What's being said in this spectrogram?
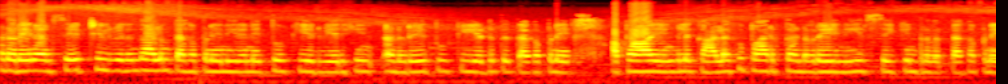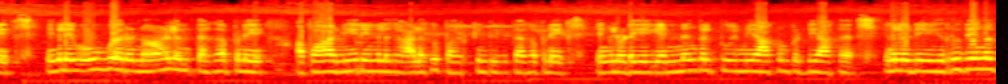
ஆண்டவரே நான் சேற்றில் விழுந்தாலும் தகப்பனே நீர் என்னை தூக்கி எடுவேறுகின் ஆண்டவரே தூக்கி எடுத்து தகப்பனே. அப்பா எங்களுக்கு அழகு பார்த்து ஆண்டவரே நீர் செய்கின்றவர் தகப்பனே. எங்களை ஒவ்வொரு நாளும் தகப்பனே. அப்பா நீர் எங்களுக்கு அழகு பார்க்கின்றீர் தகப்பனே. எங்களுடைய எண்ணங்கள் தூய்மையாகும்படியாக எங்களுடைய இருதயங்கள்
